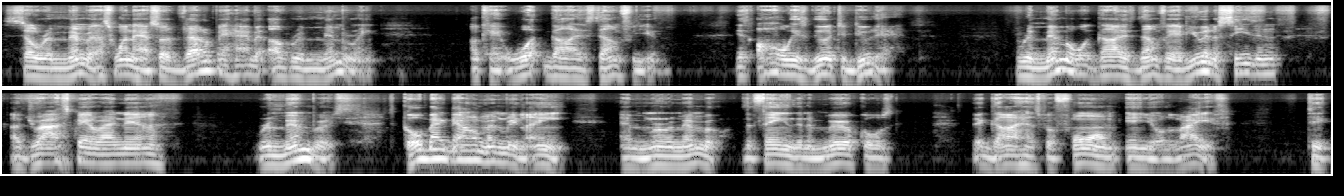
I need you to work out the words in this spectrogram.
So remember, that's one have. So develop a habit of remembering, okay, what God has done for you. It's always good to do that. Remember what God has done for you. If you're in a season of dry spell right now, remember, go back down memory lane and remember the things and the miracles that God has performed in your life to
